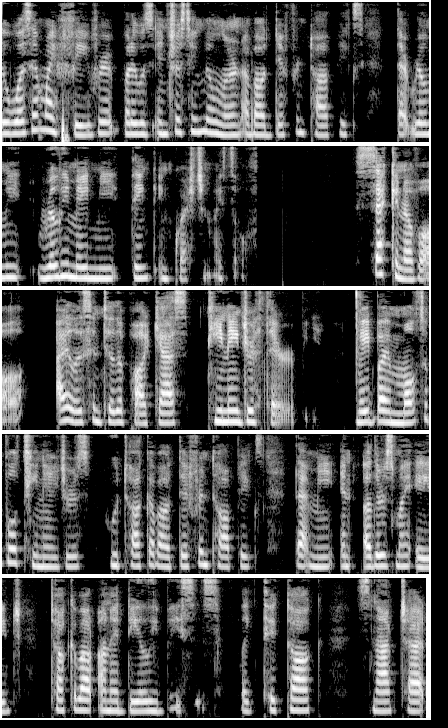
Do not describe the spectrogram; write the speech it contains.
it wasn't my favorite, but it was interesting to learn about different topics that really really made me think and question myself. Second of all, I listened to the podcast Teenager Therapy, made by multiple teenagers who talk about different topics that me and others my age talk about on a daily basis, like TikTok, Snapchat,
